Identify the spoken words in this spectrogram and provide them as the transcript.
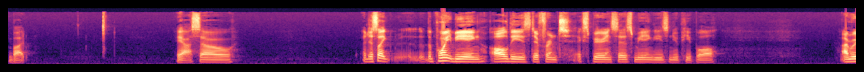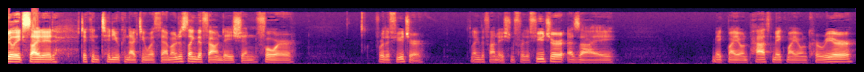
but yeah, so just like the point being, all these different experiences, meeting these new people, I'm really excited to continue connecting with them. I'm just laying the foundation for for the future, laying the foundation for the future as I make my own path, make my own career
